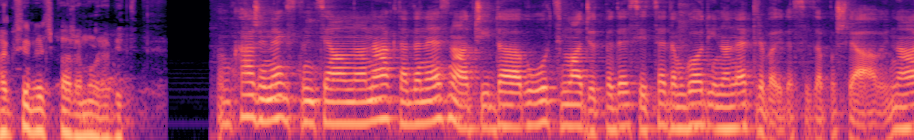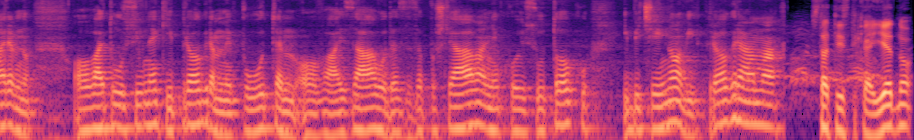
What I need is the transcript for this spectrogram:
ako se im reći para, mora biti. Kažem, egzistencijalna naknada ne znači da borci mlađi od 57 godina ne trebaju da se zapošljavaju. Naravno, ovaj, tu su i neki programe putem ovaj, Zavoda za zapošljavanje koji su u toku i bit će i novih programa. Statistika je jedno,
